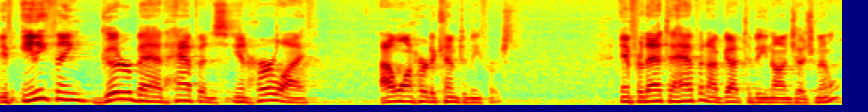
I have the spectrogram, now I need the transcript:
If anything good or bad happens in her life, I want her to come to me first. And for that to happen, I've got to be non judgmental.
